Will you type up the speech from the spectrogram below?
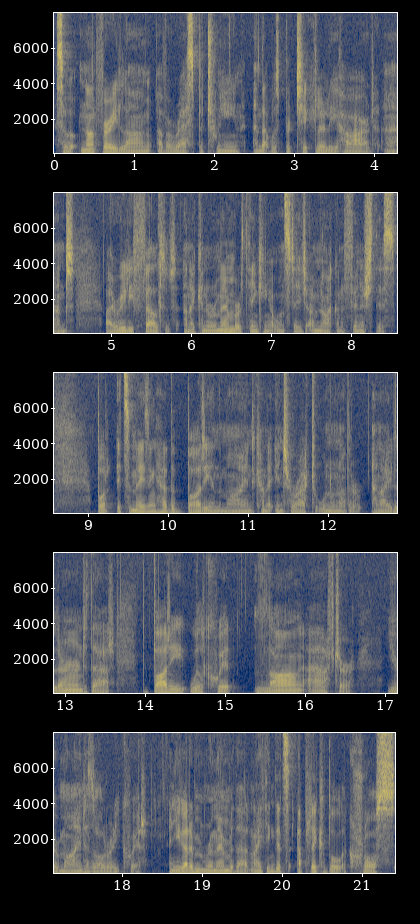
So not very long of a rest between, and that was particularly hard. And I really felt it. And I can remember thinking at one stage, I'm not going to finish this. But it's amazing how the body and the mind kind of interact with one another. And I learned that the body will quit long after your mind has already quit. And you got to remember that. And I think that's applicable across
